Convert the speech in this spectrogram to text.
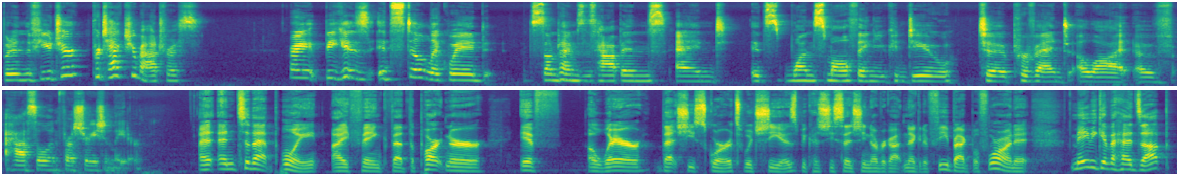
but in the future, protect your mattress. Right? Because it's still liquid. Sometimes this happens, and it's one small thing you can do to prevent a lot of hassle and frustration later. And, and to that point, I think that the partner, if aware that she squirts, which she is because she says she never got negative feedback before on it, maybe give a heads up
